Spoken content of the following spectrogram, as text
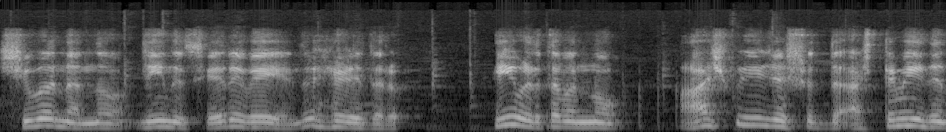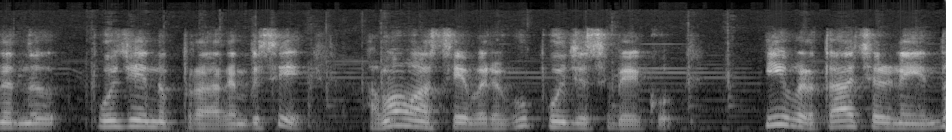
ಶಿವನನ್ನು ನೀನು ಸೇರುವೆ ಎಂದು ಹೇಳಿದರು. ಈ ವ್ರತವನ್ನು ಆಶ್ವೀಜ ಶುದ್ಧ ಅಷ್ಟಮಿ ದಿನದಂದು ಪೂಜೆಯನ್ನು ಪ್ರಾರಂಭಿಸಿ ಅಮಾವಾಸ್ಯೆಯವರೆಗೂ ಪೂಜಿಸಬೇಕು. ಈ ವ್ರತಾಚರಣೆಯಿಂದ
